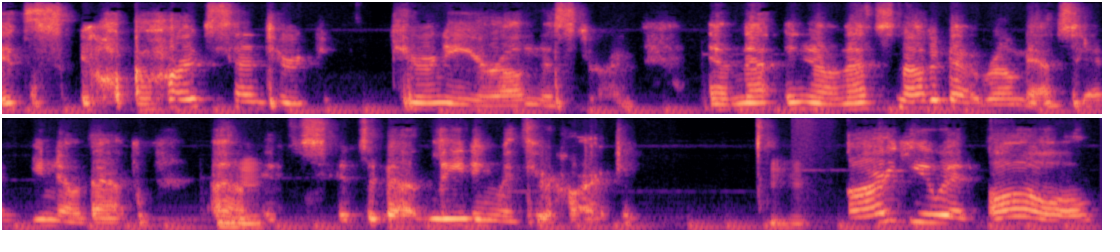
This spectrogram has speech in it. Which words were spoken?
it's a heart-centered journey you're on this time and that you know that's not about romance and you know that um, it's it's about leading with your heart are you at all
